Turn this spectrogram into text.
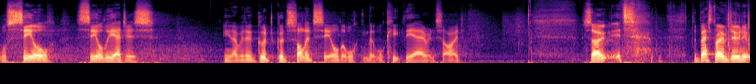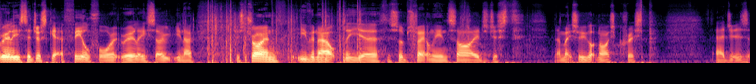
will seal, seal the edges you know, with a good, good solid seal that will, that will keep the air inside. So it's the best way of doing it really is to just get a feel for it really. So, you know, just try and even out the, uh, the substrate on the inside. Just you know, make sure you've got nice crisp edges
